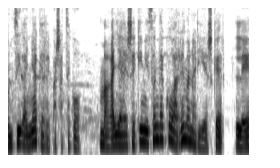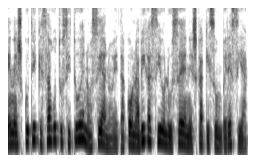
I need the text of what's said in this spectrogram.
ontzi gainak errepasatzeko. Magaila esekin izandako harremanari esker, Lehen eskutik ezagutu zituen ozeanoetako navigazio luzeen eskakizun bereziak,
